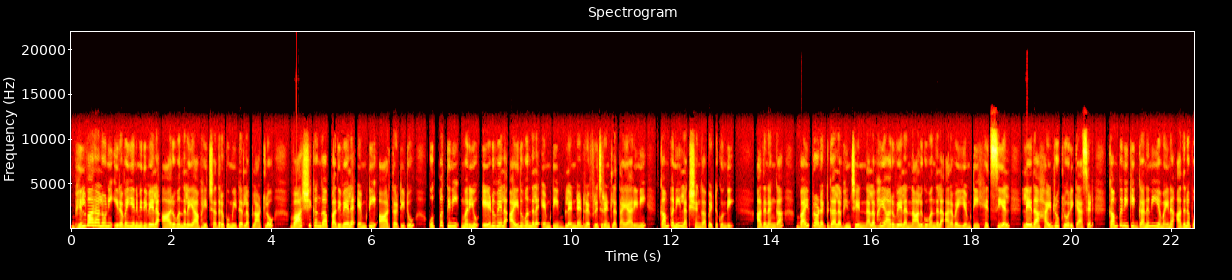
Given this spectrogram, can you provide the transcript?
భిల్వారాలోని ఇరవై ఎనిమిది వేల ఆరు వందల యాభై చదరపు మీటర్ల ప్లాట్లో వార్షికంగా పదివేల ఎంటీ ఆర్ థర్టీ ఉత్పత్తిని మరియు ఏడు వేల ఐదు వందల ఎంటీ బ్లెండెడ్ రెఫ్రిజరెంట్ల తయారీని కంపెనీ లక్ష్యంగా పెట్టుకుంది. అదనంగా బై ప్రాడక్ట్గా లభించే నలభై ఆరు వేల నాలుగు వందల అరవై ఎంటీ హెచ్సిఎల్ లేదా హైడ్రోక్లోరిక్ యాసిడ్ కంపెనీకి గణనీయమైన అదనపు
